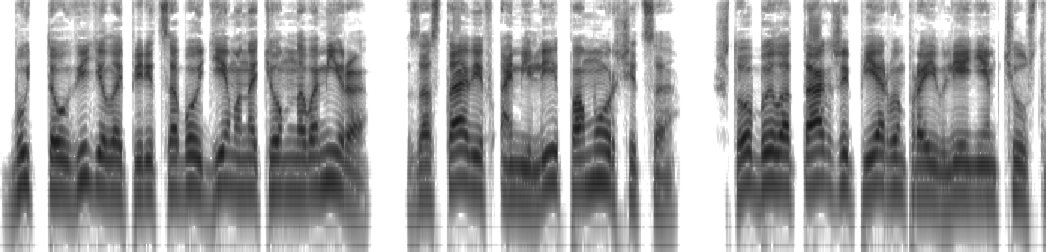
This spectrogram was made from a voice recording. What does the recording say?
будто увидела перед собой демона темного мира, заставив Амели поморщиться, что было также первым проявлением чувств.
